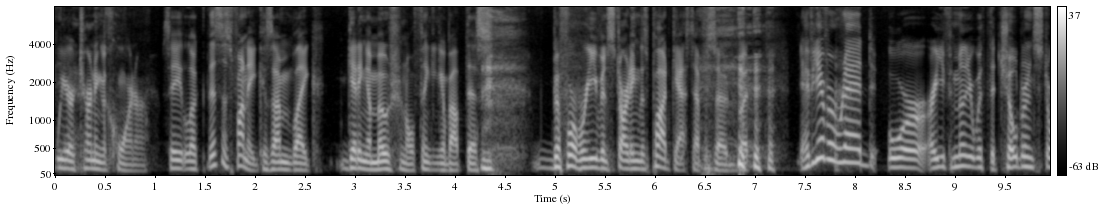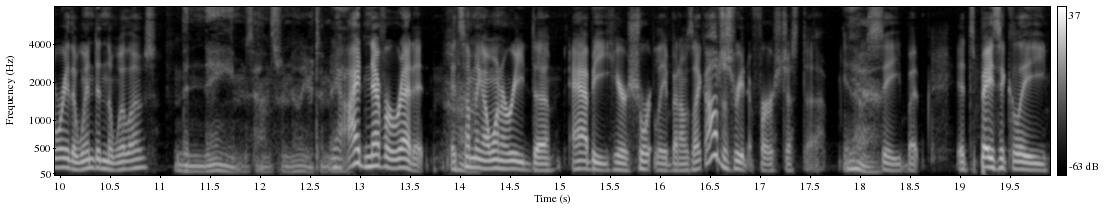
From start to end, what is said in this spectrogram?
We are turning a corner. See, look, this is funny because I'm like getting emotional thinking about this before we're even starting this podcast episode. But have you ever read or are you familiar with the children's story, The Wind in the Willows? the name sounds familiar to me. Yeah, I'd never read it. It's something I want to read to Abby here shortly, but I was like, I'll just read it first just to you know Yeah. see. But it's basically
